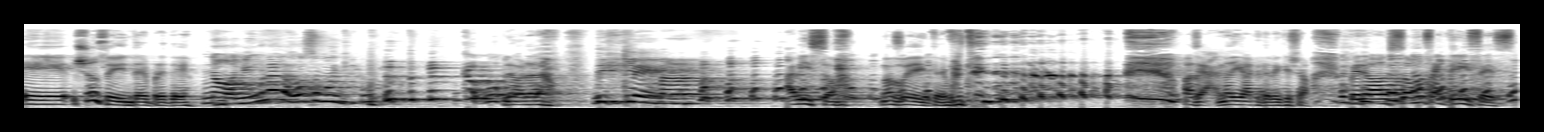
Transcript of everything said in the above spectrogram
Eh, yo soy intérprete, No, ninguna de las dos somos intérpretes. La verdad. Disclaimer. Aviso, no soy intérprete. o sea, no digas que te lo dije yo. Pero somos actrices.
